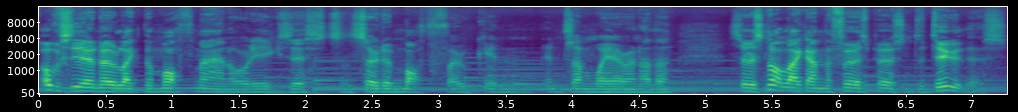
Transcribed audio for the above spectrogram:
Obviously, I know like the Mothman already exists, and so do moth folk in, in some way or another, so it's not like I'm the first person to do this.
